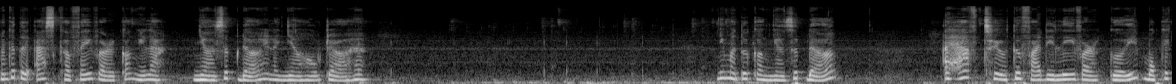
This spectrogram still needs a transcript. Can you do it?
Mình có từ ask a favor có nghĩa là nhờ giúp đỡ hay là nhờ hỗ trợ ha? Nhưng mà tôi cần nhờ giúp đỡ. I have to, tôi phải deliver, gửi một cái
